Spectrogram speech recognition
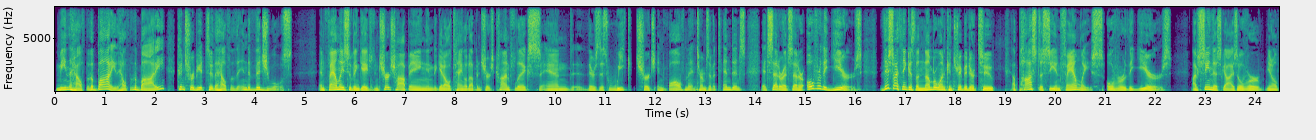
mean the health of the body. The health of the body contribute to the health of the individuals and families who've engaged in church hopping and to get all tangled up in church conflicts. And there's this weak church involvement in terms of attendance et cetera et cetera. Over the years this i think is the number one contributor to apostasy in families over the years. I've seen this guys over you know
